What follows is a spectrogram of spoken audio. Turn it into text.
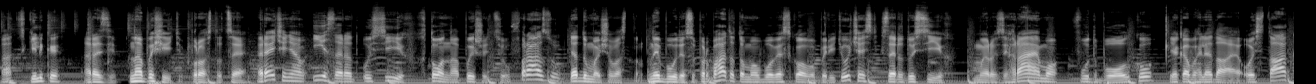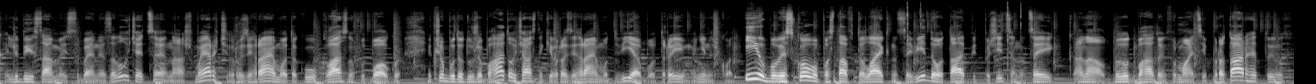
а скільки разів. Напишіть просто це реченням, і серед усіх, хто напише цю фразу, я думаю, що вас там не буде супербагато, тому обов'язково беріть участь. Серед усіх ми розіграємо футболку, яка виглядає ось так. Люди самі себе не залучать. Це наш мерч. Розіграємо таку класну футболку. Якщо буде дуже багато учасників, розіграємо дві або три. Мені не шкода. І обов'язково поставте лайк на це відео та підпишіться на цей канал. Бо тут багато інформації про таргетинг,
